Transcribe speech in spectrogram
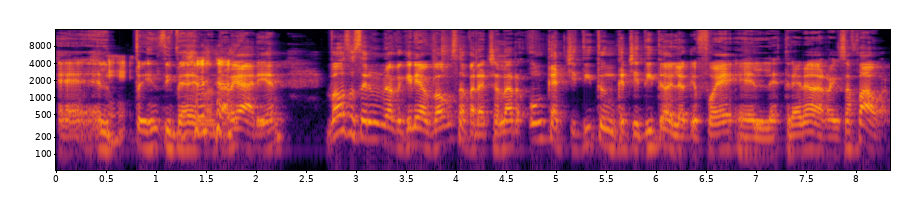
eh, el príncipe de Targaryen, vamos a hacer una pequeña pausa para charlar un cachitito, un cachitito de lo que fue el estreno de Rings of Power,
